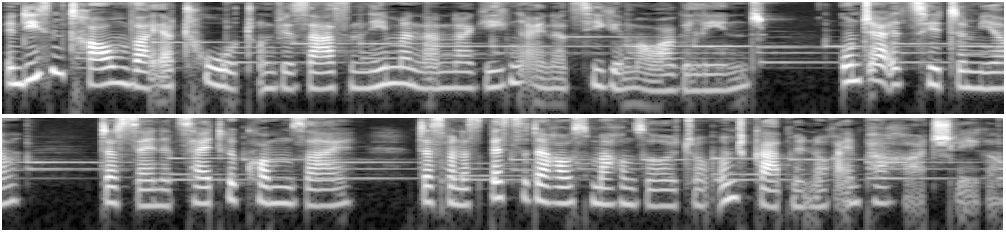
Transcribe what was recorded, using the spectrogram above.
In diesem Traum war er tot und wir saßen nebeneinander gegen eine Ziegelmauer gelehnt, und er erzählte mir, dass seine Zeit gekommen sei, dass man das Beste daraus machen sollte und gab mir noch ein paar Ratschläge.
